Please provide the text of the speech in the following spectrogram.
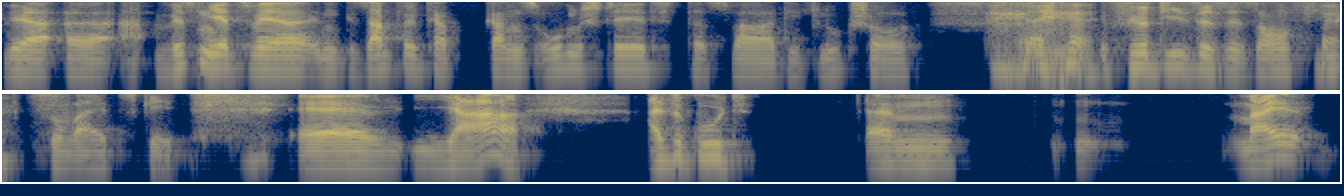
Wir äh, wissen jetzt, wer im Gesamtweltcup ganz oben steht. Das war die Flugshow ähm, für diese Saison fliegt, soweit es geht. Äh, ja, also gut. Ähm, mein,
